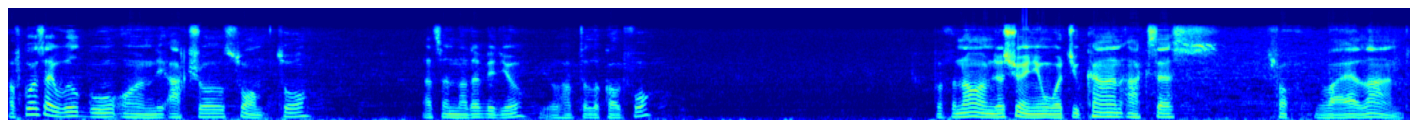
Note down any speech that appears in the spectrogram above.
Of course I will go on the actual swamp tour that's another video you'll have to look out for. But for now I'm just showing you what you can access via land.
